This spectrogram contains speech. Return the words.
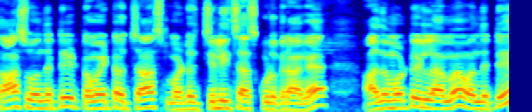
சாஸ் வந்துட்டு டொமேட்டோ சாஸ் மற்றும் சில்லி சாஸ் கொடுக்குறாங்க. அது மட்டும் இல்லாமல் வந்துட்டு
